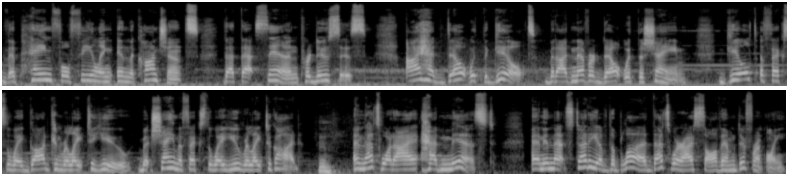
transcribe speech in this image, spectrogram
the painful feeling in the conscience that that sin produces. I had dealt with the guilt, but I'd never dealt with the shame. Guilt affects the way God can relate to you, but shame affects the way you relate to God. Hmm. And that's what I had missed. And in that study of the blood, that's where I saw them differently.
